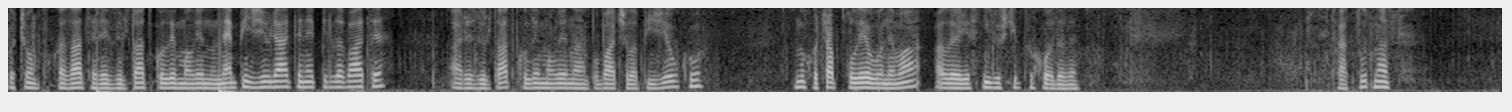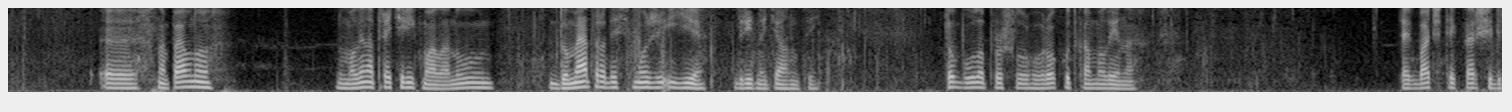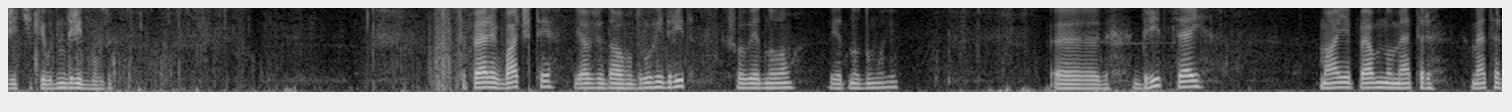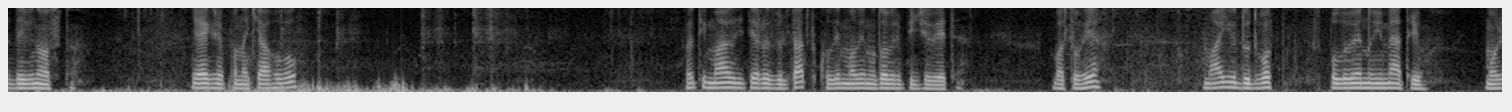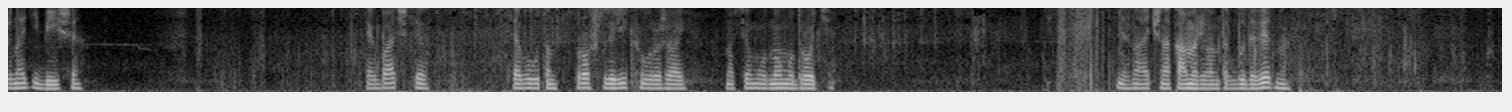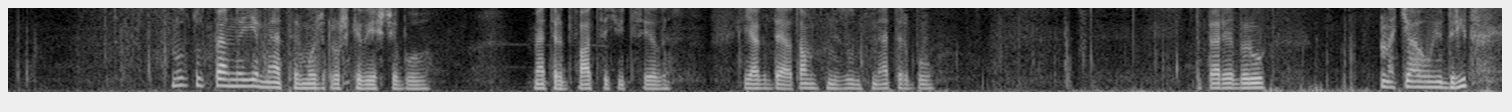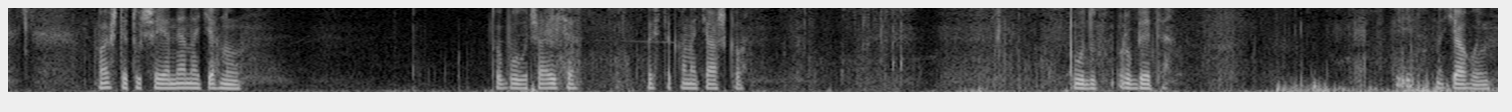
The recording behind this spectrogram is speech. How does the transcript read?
Хочу вам показати результат, коли малину не підживляти, не підливати. А результат, коли малина побачила підживку. Ну, хоча б поливу нема, але рясні дощі проходили. Так, тут у нас, е, напевно, ну, малина третій рік мала. Ну, до метра десь може і є дріт натягнутий. То була прошлого року така малина. Так як бачите, як перший дріт тільки один дріт був. Тепер, як бачите, я вже дав другий дріт, якщо видно вам, видно, думаю. Е, дріт цей має певно метр, метр 90. Я їх вже понатягував. От і маю йти результат, коли малину добре підживити. Батуги маю до 2,5 метрів, може навіть і більше. Як бачите, це був там прошлий рік урожай на цьому одному дроті. Не знаю, чи на камері вам так буде видно. Ну тут певно є метр, може трошки вище було. Метр двадцять від сили. Як де, а там внизу метр був. Тепер я беру, натягую дріт. Бачите, тут ще я не натягнув. То виходить ось така натяжка. Буду робити. І натягуємо.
